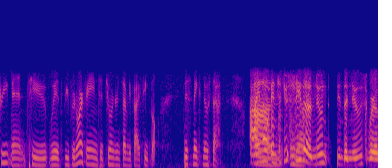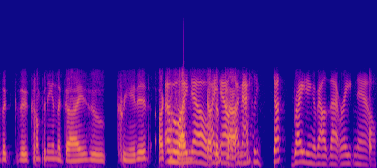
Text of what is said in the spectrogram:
treatment to with buprenorphine to 275 people. This makes no sense. I know. Um, and did you see know. the new the news where the the company and the guy who created OxyContin Oh, I know, I know. patent? I'm actually just writing about that right now.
